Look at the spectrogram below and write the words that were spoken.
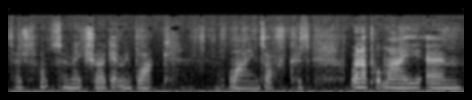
So I just want to make sure I get my black lines off because when I put my um,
